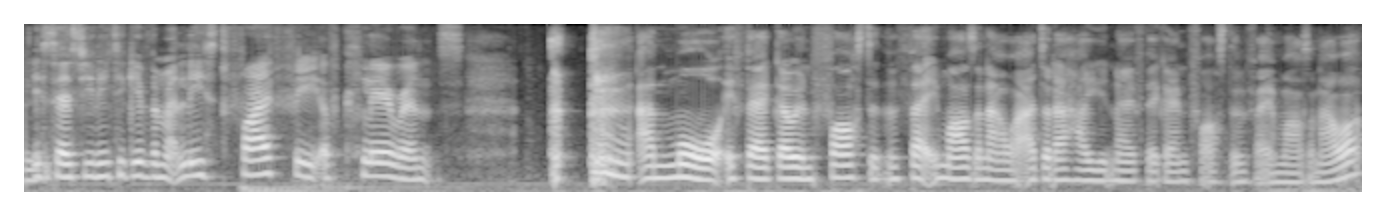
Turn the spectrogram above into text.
you do? it says you need to give them at least five feet of clearance and more if they're going faster than 30 miles an hour. I don't know how you know if they're going faster than 30 miles an hour.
